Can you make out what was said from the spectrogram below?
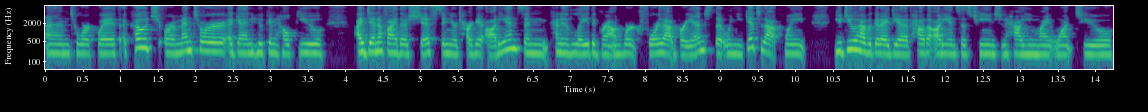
and to work with a coach or a mentor, again, who can help you identify those shifts in your target audience and kind of lay the groundwork for that brand so that when you get to that point, you do have a good idea of how the audience has changed and how you might want to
